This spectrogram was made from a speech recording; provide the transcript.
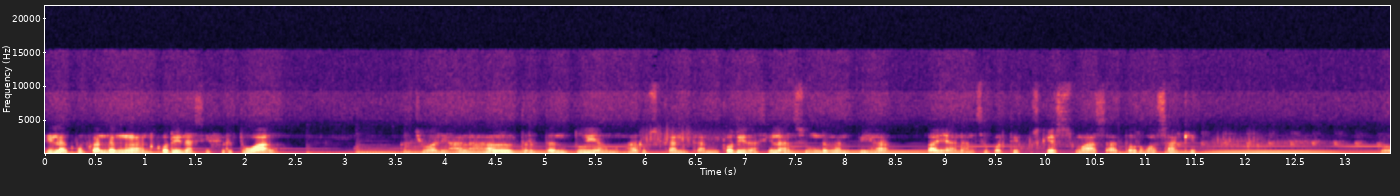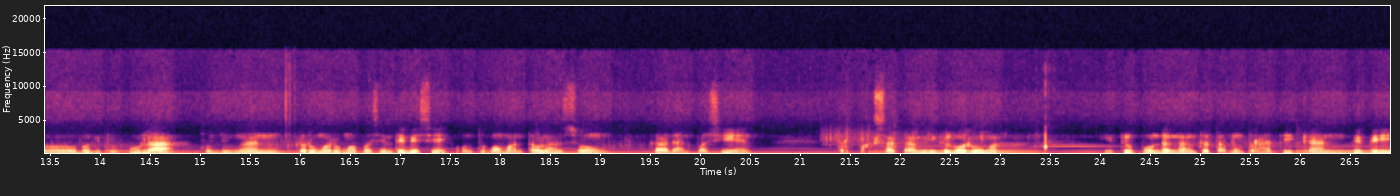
dilakukan dengan koordinasi virtual. Kecuali hal-hal tertentu yang mengharuskan kami koordinasi langsung dengan pihak layanan seperti puskesmas atau rumah sakit. Eh, begitu pula kunjungan ke rumah-rumah pasien TBC untuk memantau langsung keadaan pasien terpaksa kami keluar rumah itu pun dengan tetap memperhatikan PPI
